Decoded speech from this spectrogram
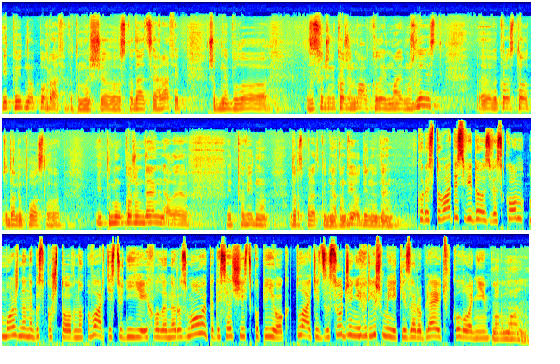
і відповідно по графіку, тому що складається графік, щоб не було засуджений кожен мав, коли він має можливість е, використовувати дану послугу. І тому кожен день, але відповідно до розпорядку дня, там дві години в день. Користуватись відеозв'язком можна не безкоштовно. Вартість однієї хвилини розмови 56 копійок. Платять засуджені грішми, які заробляють в колонії. Нормально.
